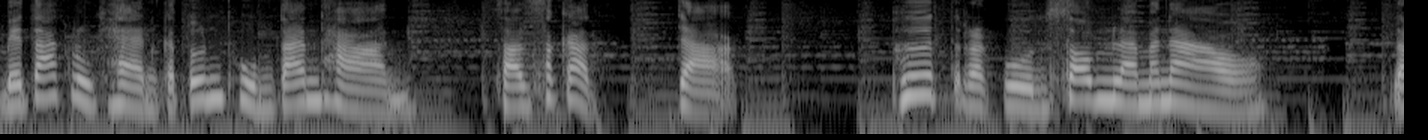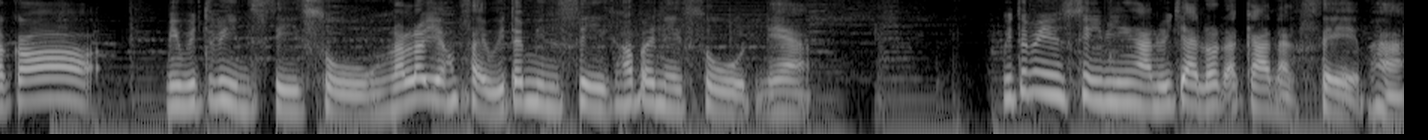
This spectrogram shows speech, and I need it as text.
เบต้ากลูแคนกระตุ้นภูมิต้านทาน สารสกัดจากพืชตระกูลส้มและมะนาว แล้วก็มีวิตามินซีสูง แล้วเรายังใส่วิตามินซีเข้าไปในสูตรเนี่ยวิตามินซีมีงานวิจัยลดอาการอักเสบค่ะ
